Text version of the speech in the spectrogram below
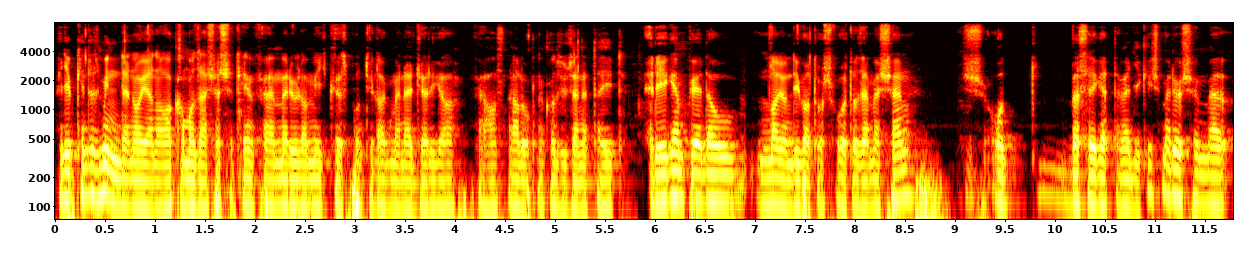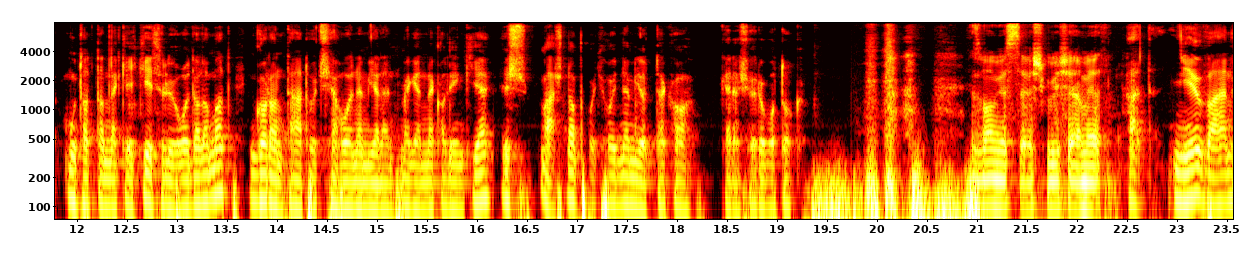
Egyébként ez minden olyan alkalmazás esetén felmerül, ami így központilag menedzseri a felhasználóknak az üzeneteit. Régen például nagyon divatos volt az MSN, és ott beszélgettem egyik ismerősömmel, mutattam neki egy készülő oldalamat, garantált, hogy sehol nem jelent meg ennek a linkje, és másnap, hogy hogy nem jöttek a keresőrobotok. Ez valami összeesküvés elmélet. Hát nyilván.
